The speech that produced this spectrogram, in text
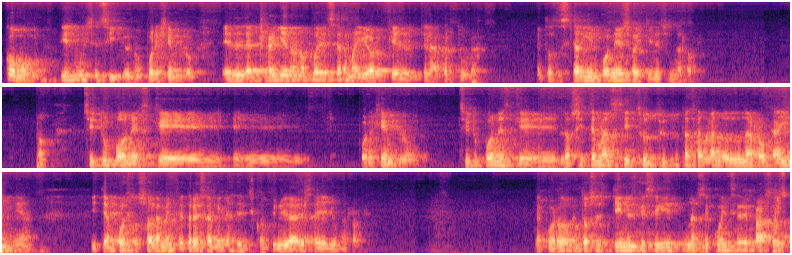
¿Cómo? Y es muy sencillo, ¿no? Por ejemplo, el, relleno no puede ser mayor que, el, la apertura. Entonces, si alguien pone eso, ahí tienes un error. ¿no? Si tú pones que, eh, por ejemplo, si tú pones que los sistemas, si tú, si tú estás hablando de una roca ígnea, y te han puesto solamente tres familias de discontinuidades, ahí hay un error. ¿De acuerdo? Entonces tienes que seguir una secuencia de pasos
